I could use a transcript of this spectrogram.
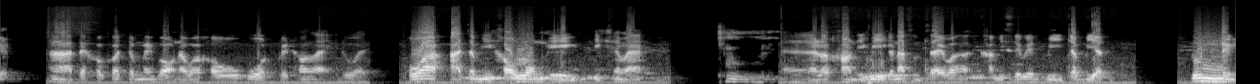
กัน อ่า แต่เขาก็จะไม่บอกนะว่าเขาโหวตไปเท่าไหร่ด้วย เพราะว่าอาจจะมีเขาลงเองอีกใช่ไหมอ่าแล้วคราวนี้วีก็น่าสนใจว่าคามิเซเว่นวีจะเบียด รุ่นหนึ่ง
